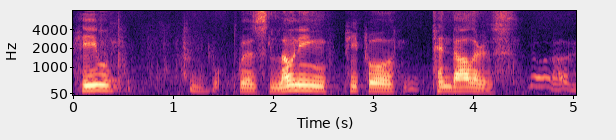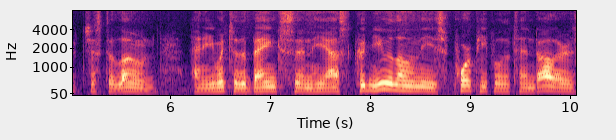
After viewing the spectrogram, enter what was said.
He was loaning people $10 uh, just a loan. And he went to the banks and he asked, couldn't you loan these poor people $10?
